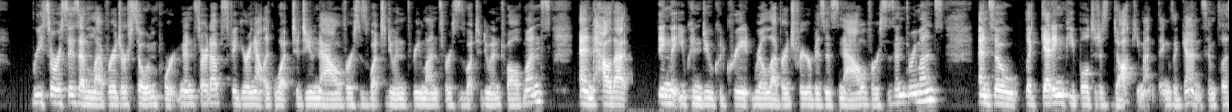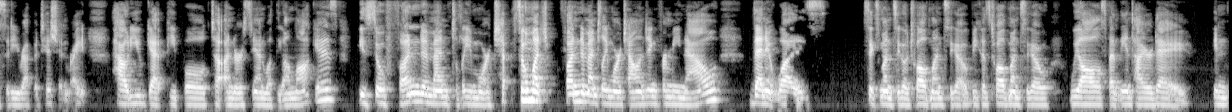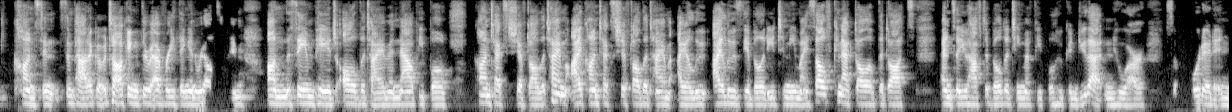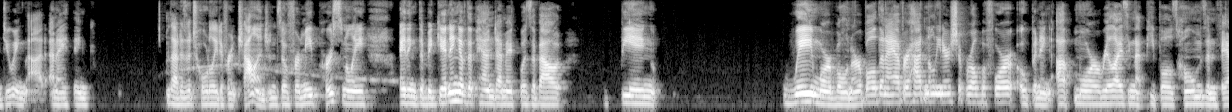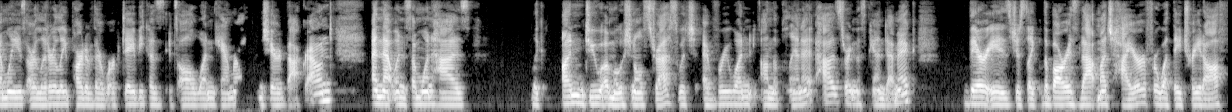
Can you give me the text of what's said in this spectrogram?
Resources and leverage are so important in startups figuring out like what to do now versus what to do in 3 months versus what to do in 12 months and how that thing that you can do could create real leverage for your business now versus in 3 months and so like getting people to just document things again simplicity repetition right? How do you get people to understand what the unlock is is so fundamentally more so much fundamentally more challenging for me now than it was 6 months ago 12 months ago because 12 months ago we all spent the entire day in constant simpatico talking through everything in real time on the same page all the time and now people context shift all the time i context shift all the time i, I lose the ability to me myself connect all of the dots and so you have to build a team of people who can do that and who are supported in doing that and i think that is a totally different challenge and so for me personally i think the beginning of the pandemic was about being way more vulnerable than I ever had in a leadership role before, opening up more, realizing that people's homes and families are literally part of their workday because it's all one camera and shared background. And that when someone has like undue emotional stress, which everyone on the planet has during this pandemic, there is just like the bar is that much higher for what they trade off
